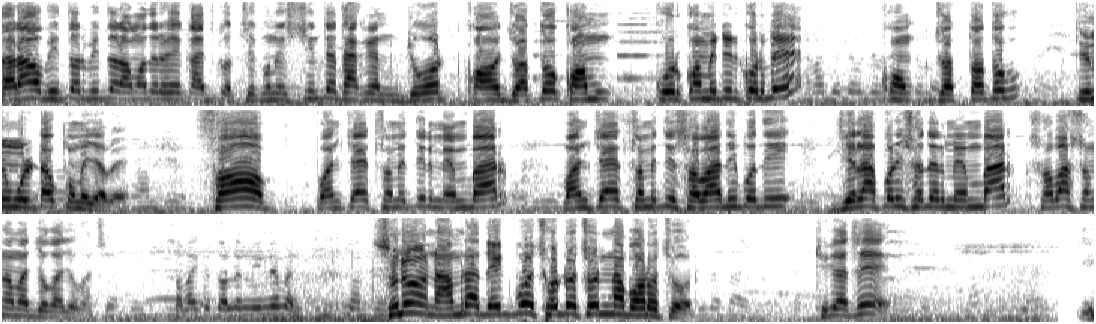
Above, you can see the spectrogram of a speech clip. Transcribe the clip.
তারাও ভিতর ভিতর আমাদের হয়ে কাজ করছে। কোনো নিশ্চিন্তে থাকেন, জোট যত কম কোর কমিটির করবে, কম তত তৃণমূলটাও কমে যাবে। সব পঞ্চায়েত সমিতির মেম্বার, পঞ্চায়েত সমিতির সভাধিপতি, জেলা পরিষদের মেম্বার, সবার সঙ্গে আমার যোগাযোগ আছে। সবাইকে দলে নিয়ে নেবেন? শুনুন আমরা দেখব ছোট চোর না বড় চোর। ঠিক আছে? জি।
